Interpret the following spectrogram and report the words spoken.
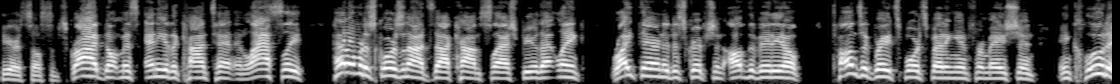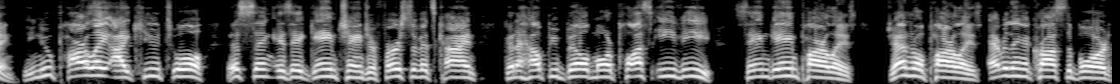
here. So subscribe, don't miss any of the content. And lastly, head over to scoresandodds.com slash beer. That link right there in the description of the video. Tons of great sports betting information, including the new Parlay IQ tool. This thing is a game changer, first of its kind, going to help you build more plus EV, same game parlays, general parlays, everything across the board,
